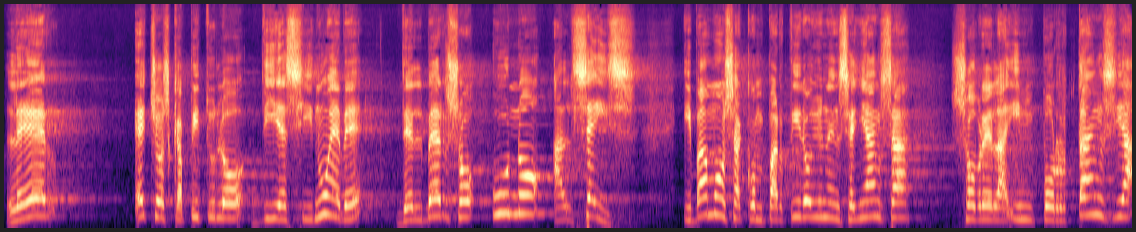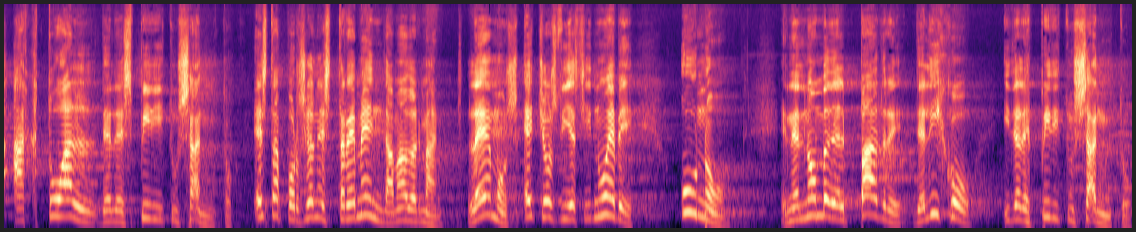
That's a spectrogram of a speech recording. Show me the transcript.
leer Hechos capítulo 19 del verso 1 al 6. Y vamos a compartir hoy una enseñanza sobre la importancia actual del Espíritu Santo. Esta porción es tremenda, amado hermano. Leemos Hechos 19, 1, en el nombre del Padre, del Hijo y del Espíritu Santo.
